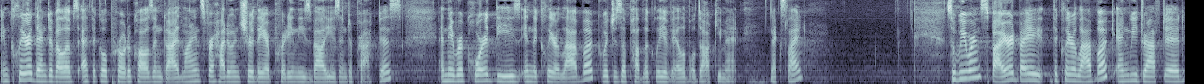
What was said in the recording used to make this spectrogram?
And CLEAR then develops ethical protocols and guidelines for how to ensure they are putting these values into practice. And they record these in the CLEAR lab book, which is a publicly available document. Next slide. So we were inspired by the CLEAR lab book and we drafted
